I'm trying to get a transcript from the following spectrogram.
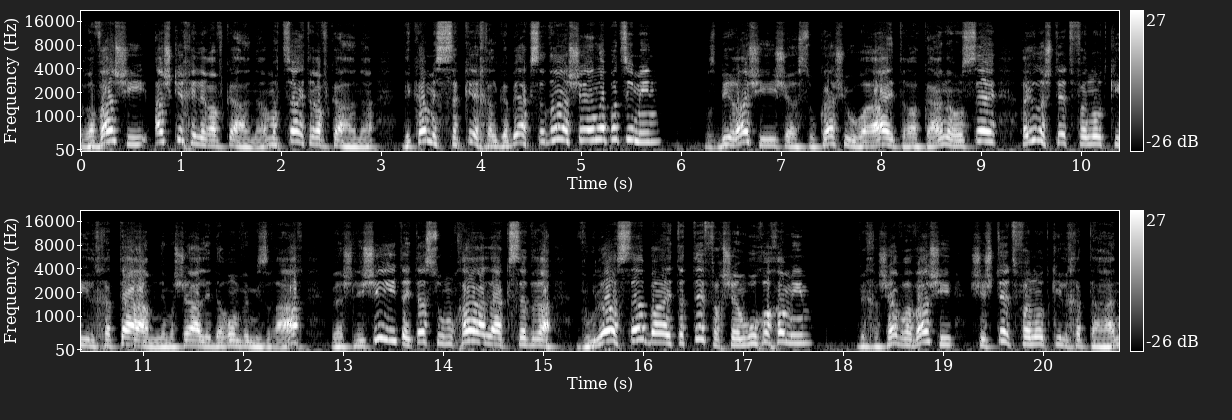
רב אשי אשכחי לרב כהנא, מצא את רב כהנא, דקה מסכך על גבי אכסדרה שאין לה פצימין. מסביר רש"י שהסוכה שהוא ראה את רב כהנא עושה, היו לה שתי דפנות כהלכתם, למשל לדרום ומזרח, והשלישית הייתה סומכה על האכסדרה, והוא לא עשה בה את הטפח שאמרו חכמים. וחשב רב אשי ששתי דפנות כהלכתן,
